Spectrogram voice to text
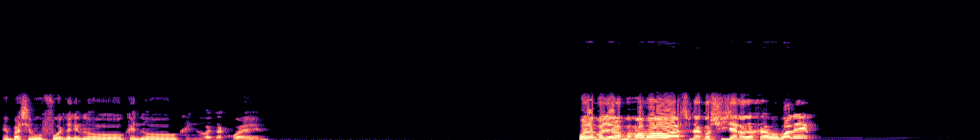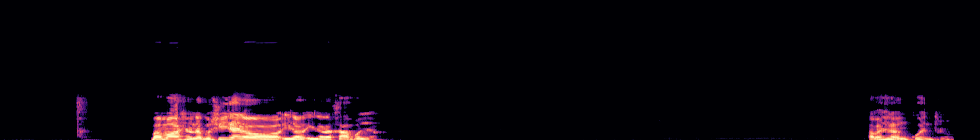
Me parece muy fuerte que no, que no, que no vaya a ¿eh? Bueno, pues, yo, pues vamos a hacer una cosilla y lo dejamos, ¿vale? Vamos a hacer una cosilla y lo, y lo, dejamos ya. A ver si la encuentro.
